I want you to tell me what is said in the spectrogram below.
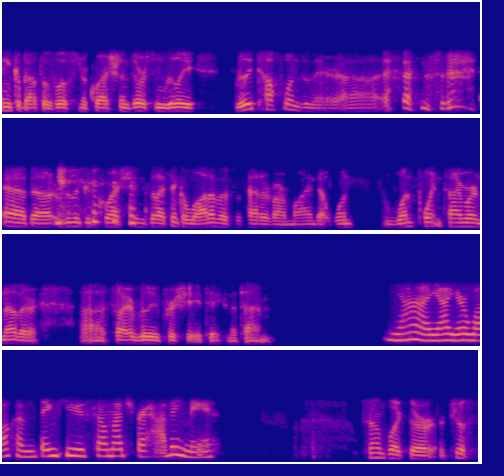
think about those listener questions. There were some really, really tough ones in there, uh, and uh, really good questions that I think a lot of us have had in our mind at one one point in time or another. Uh, so I really appreciate taking the time. Yeah, yeah, you're welcome. Thank you so much for having me. Sounds like there are just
